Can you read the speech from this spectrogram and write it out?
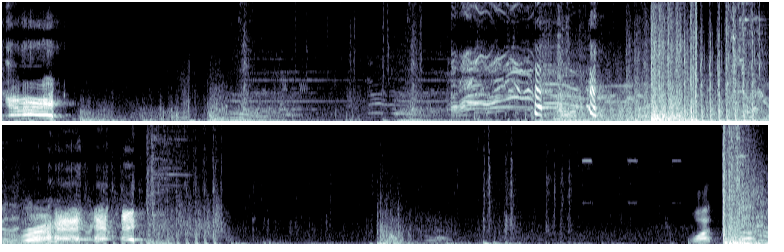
nerd. Hard point reloaded. Secure the target area. Wrecked. What the? Reloading.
